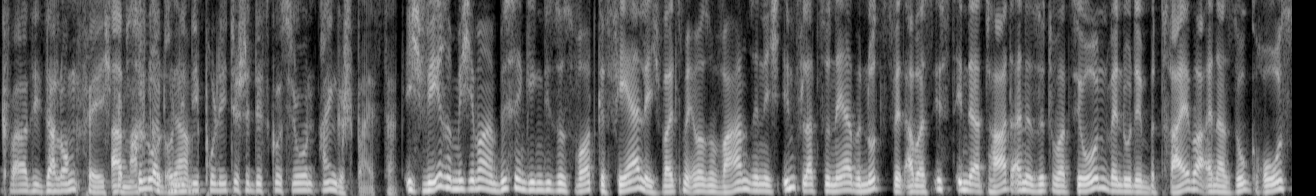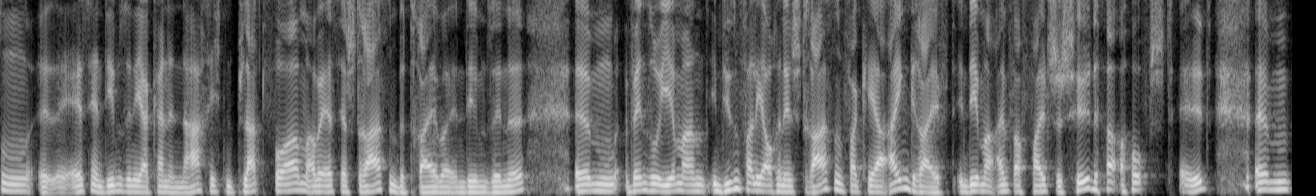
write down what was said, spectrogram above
quasi salonfähig Absolut, gemacht hat und ja. in die politische Diskussion eingespeist hat. Ich wehre mich immer ein bisschen gegen dieses Wort gefährlich, weil es mir immer so wahnsinnig inflationär benutzt wird. Aber es ist in der Tat eine Situation, wenn du den Betreiber einer so großen, äh, er ist ja in dem Sinne ja keine Nachrichtenplattform, aber er ist der Straßenbetreiber in dem Sinne, ähm, wenn so jemand in diesem Fall ja auch in den Straßenverkehr eingreift, indem er einfach falsche Schilder aufstellt, ähm,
